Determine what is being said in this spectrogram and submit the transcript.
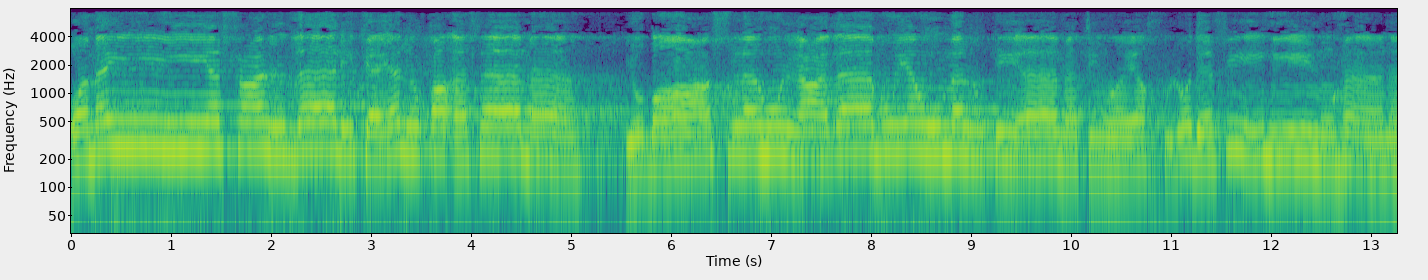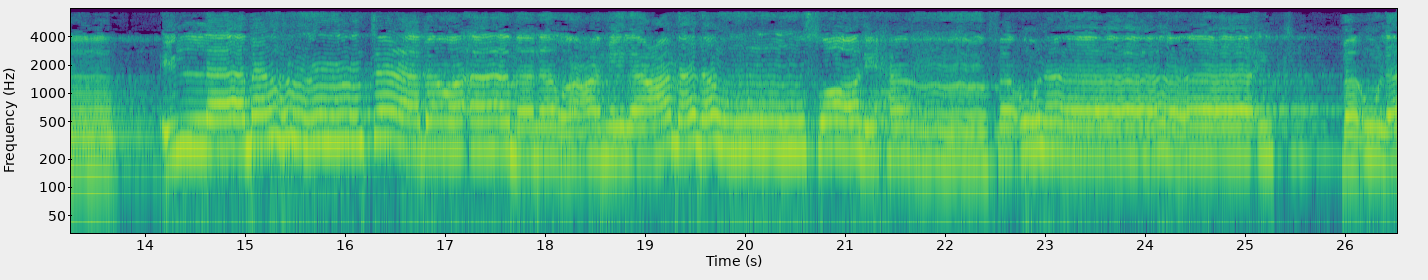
وَمَن يَفْعَلْ ذَٰلِكَ يَلْقَ أَثَامًا يُضَاعَفْ لَهُ الْعَذَابُ يَوْمَ الْقِيَامَةِ وَيَخْلُدْ فِيهِ مُهَانًا إِلَّا مَن تَابَ وَآمَنَ وَعَمِلَ عَمَلًا صَالِحًا فَأُولَٰئِكَ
